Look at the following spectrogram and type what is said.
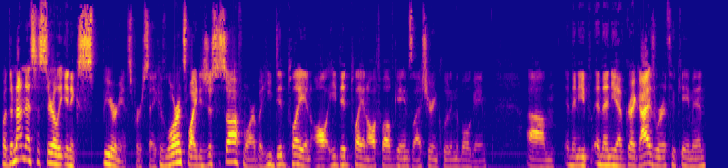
but they're not necessarily inexperienced per se. Because Lawrence White is just a sophomore, but he did play in all. He did play in all twelve games last year, including the bowl game. Um, and then he and then you have Greg Eisworth who came in.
